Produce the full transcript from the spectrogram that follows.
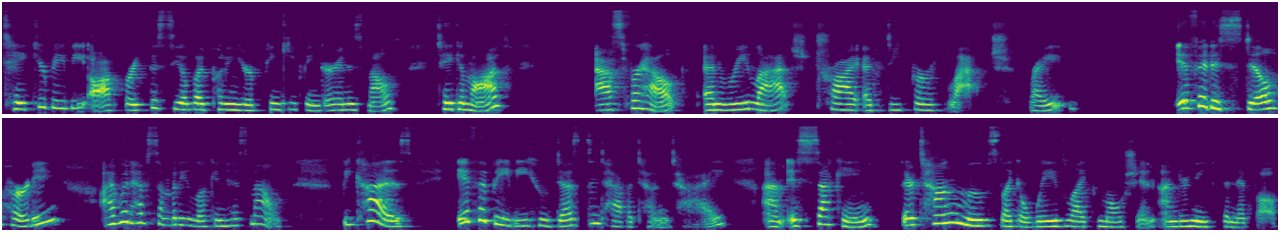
take your baby off, break the seal by putting your pinky finger in his mouth, take him off, ask for help, and relatch. Try a deeper latch, right? If it is still hurting, I would have somebody look in his mouth because if a baby who doesn't have a tongue tie um, is sucking, their tongue moves like a wave like motion underneath the nipple,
